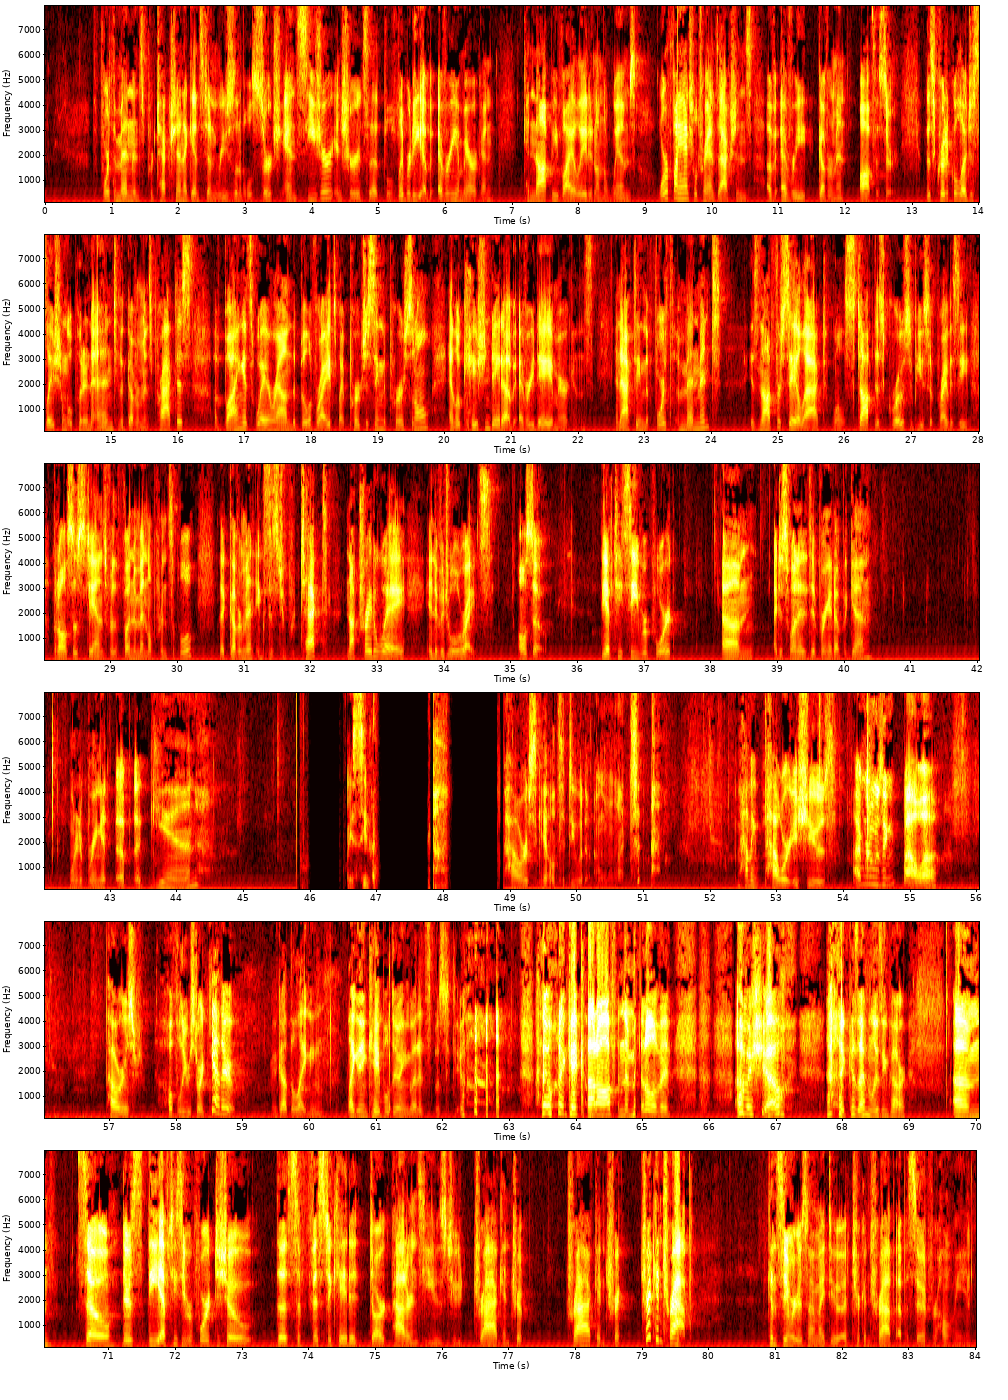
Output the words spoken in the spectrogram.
The Fourth Amendment's protection against unreasonable search and seizure ensures that the liberty of every American cannot be violated on the whims or financial transactions of every government officer. This critical legislation will put an end to the government's practice of buying its way around the Bill of Rights by purchasing the personal and location data of everyday Americans enacting the Fourth Amendment is not for sale act will stop this gross abuse of privacy, but also stands for the fundamental principle that government exists to protect, not trade away, individual rights. Also, the FTC report, um, I just wanted to bring it up again. Wanted to bring it up again. Let me see if I power scale to do what I want. I'm having power issues. I'm losing power. Power is hopefully restored. Yeah, there. We got the lightning lightning cable doing what it's supposed to do. I don't want to get cut off in the middle of it of a show because I'm losing power. Um, so there's the FTC report to show the sophisticated dark patterns used to track and trip, track and trick, trick and trap consumers, so I might do a trick and trap episode for Halloween.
